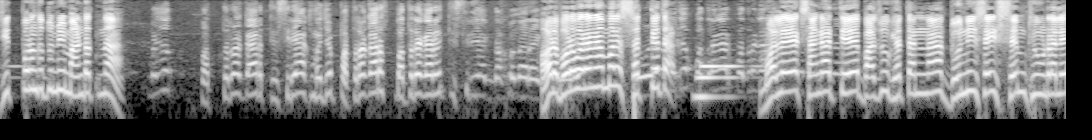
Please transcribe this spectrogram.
जिथपर्यंत तुम्ही मांडत ना. म्हणजे पत्रकार तिसरी आख म्हणजे पत्रकार पत्रकार तिसरी आख दाखवणार आहे. अरे बरोबर आहे ना मला सत्यता पत्रकार मला एक सांगा ते बाजू घेताना दोन्ही साईड सेम ठेवून राहिले.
